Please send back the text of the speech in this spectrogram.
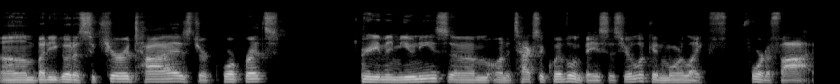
um, but you go to securitized or corporates or even munis um, on a tax equivalent basis you're looking more like 4 to 5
